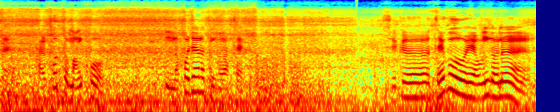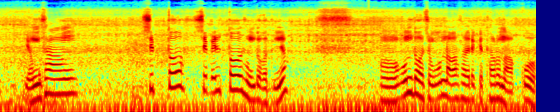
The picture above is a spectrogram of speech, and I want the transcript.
네, 갈 곳도 많고 음, 나쁘지 않았던 것 같아 지금 대구의 온도는 영상 10도, 11도 정도거든요. 어, 온도가 좀 올라가서 이렇게 타러 나왔고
